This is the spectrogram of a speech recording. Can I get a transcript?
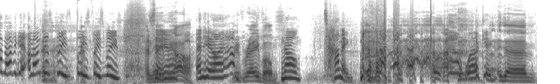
I'm having it. I'm having yes, please, please, please, please. And here we are. And here I am. With Raven. now tanning, working. Um,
